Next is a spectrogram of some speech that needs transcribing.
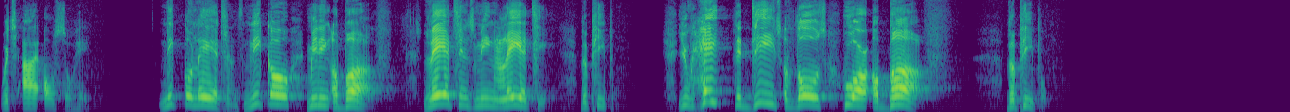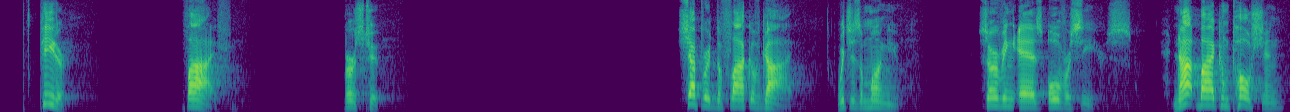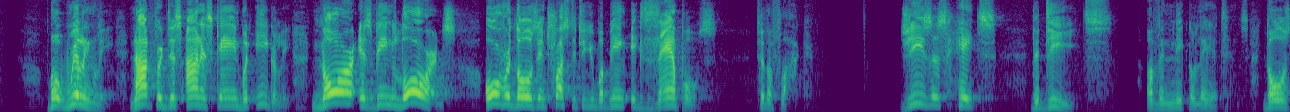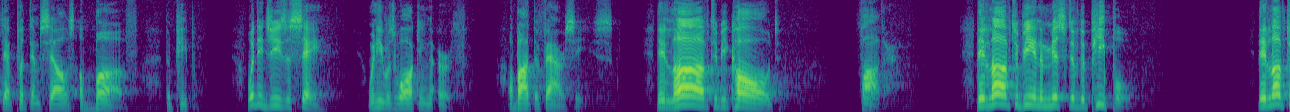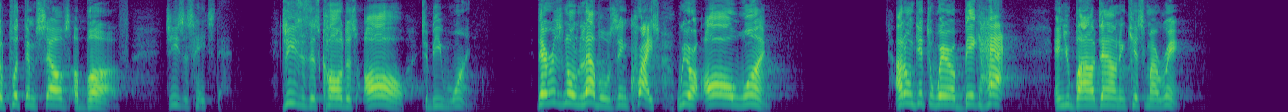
which I also hate. Nicolaitans, Nico meaning above, Laitans mean laity, the people. You hate the deeds of those who are above the people. Peter 5, verse 2. Shepherd the flock of God, which is among you, serving as overseers, not by compulsion, but willingly, not for dishonest gain, but eagerly, nor as being lords over those entrusted to you, but being examples to the flock. Jesus hates the deeds of the Nicolaitans, those that put themselves above the people. What did Jesus say when he was walking the earth about the Pharisees? They love to be called Father. They love to be in the midst of the people. They love to put themselves above. Jesus hates that. Jesus has called us all to be one. There is no levels in Christ. We are all one. I don't get to wear a big hat and you bow down and kiss my ring.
